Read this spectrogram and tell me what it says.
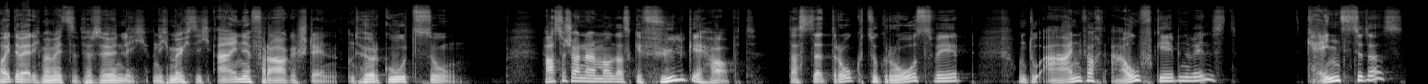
Heute werde ich mal jetzt persönlich und ich möchte dich eine Frage stellen und hör gut zu. Hast du schon einmal das Gefühl gehabt, dass der Druck zu groß wird und du einfach aufgeben willst? Kennst du das?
